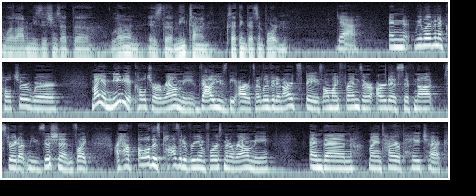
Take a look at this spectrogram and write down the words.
what a lot of musicians have to learn is the me time because i think that's important. Yeah. And we live in a culture where my immediate culture around me values the arts. I live in an art space. All my friends are artists if not straight up musicians. Like i have all this positive reinforcement around me and then my entire paycheck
